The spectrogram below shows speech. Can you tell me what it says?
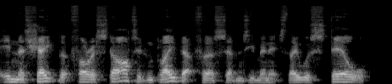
in the shape that Forest started and played that first 70 minutes, they were still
